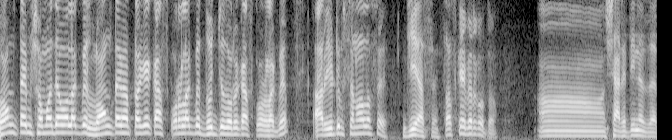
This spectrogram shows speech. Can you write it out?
লং টাইম সময় দেওয়া লাগবে লং টাইম আপনাকে কাজ করা লাগবে ধৈর্য ধরে কাজ করা লাগবে। আর ইউটিউব চ্যানেল আছে? জি আছে। সাবস্ক্রাইবার কত? সাড়ে তিন হাজার।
